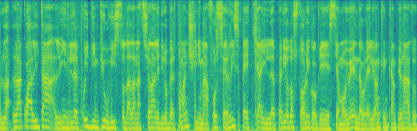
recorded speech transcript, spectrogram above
la, la, qualità, il quid in più visto dalla nazionale di Roberto Mancini, ma forse rispecchia il periodo storico che stiamo vivendo, Aurelio, anche in campionato.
